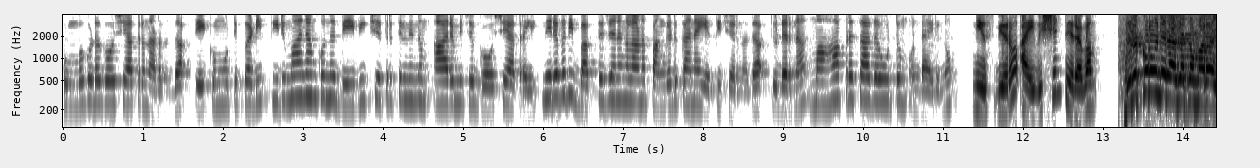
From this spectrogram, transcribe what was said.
കുംഭകുട ഘോഷയാത്ര നടന്നത്. തേക്കുമൂട്ടിപ്പടി തിരുമാനാംകുന്ന് ദേവീക്ഷേത്രത്തിൽ നിന്നും ആരംഭിച്ച ഘോഷയാത്രയിൽ നിരവധി ഭക്തജനങ്ങളാണ് പങ്കെടുക്കാനായി എത്തിച്ചേർന്നത്. തുടർന്ന് മഹാപ്രസാദ ഊട്ടും ഉണ്ടായിരുന്നു. News bureau I vision Piravom. വിലക്കുറവിന്റെ രാജാക്കന്മാരായ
